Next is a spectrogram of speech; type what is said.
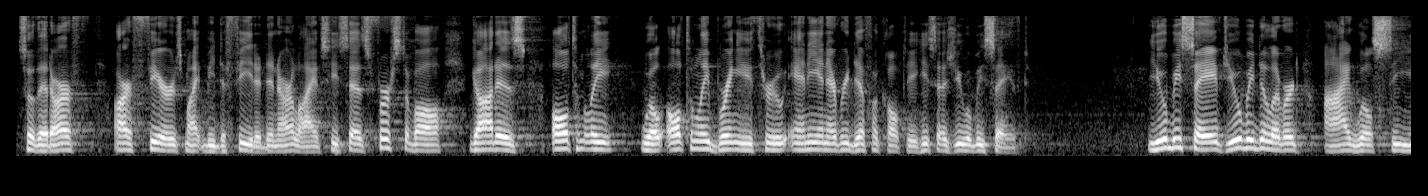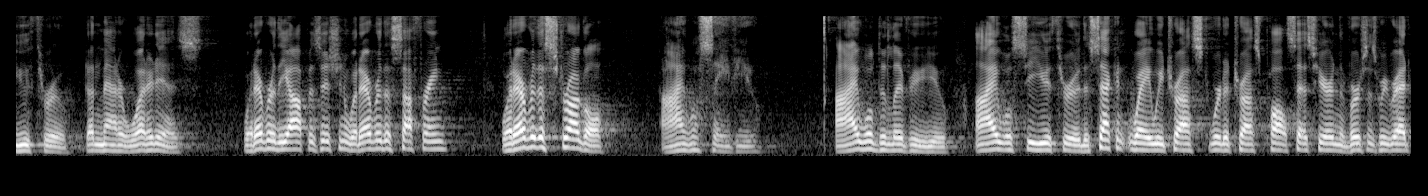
so that our our fears might be defeated in our lives. He says, first of all, God is ultimately will ultimately bring you through any and every difficulty. He says, You will be saved. You'll be saved, you'll be delivered. I will see you through. Doesn't matter what it is. Whatever the opposition, whatever the suffering, whatever the struggle, I will save you. I will deliver you. I will see you through. The second way we trust, we're to trust, Paul says here in the verses we read,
